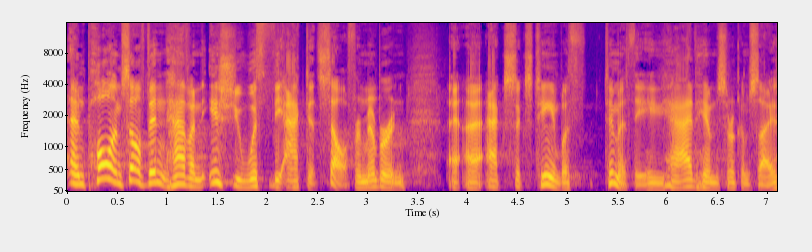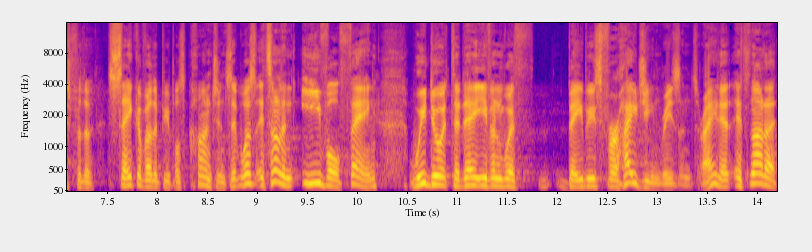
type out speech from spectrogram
And Paul himself didn't have an issue with the act itself. Remember in uh, uh, Acts 16 with Timothy. He had him circumcised for the sake of other people's conscience. It was, it's not an evil thing. We do it today even with babies for hygiene reasons, right? It, it's not a,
